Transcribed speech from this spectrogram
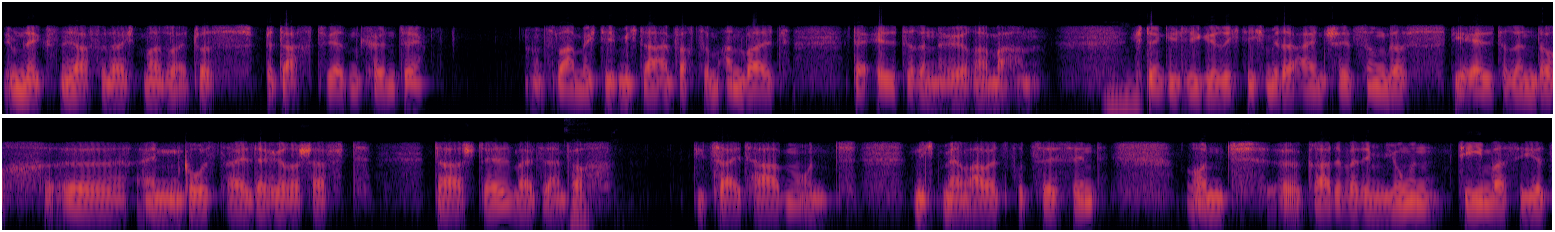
im nächsten Jahr vielleicht mal so etwas bedacht werden könnte. Und zwar möchte ich mich da einfach zum Anwalt der älteren Hörer machen. Mhm. Ich denke, ich liege richtig mit der Einschätzung, dass die Älteren doch äh, einen Großteil der Hörerschaft darstellen, weil sie einfach die Zeit haben und nicht mehr im Arbeitsprozess sind. Und äh, gerade bei dem jungen Team, was Sie jetzt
